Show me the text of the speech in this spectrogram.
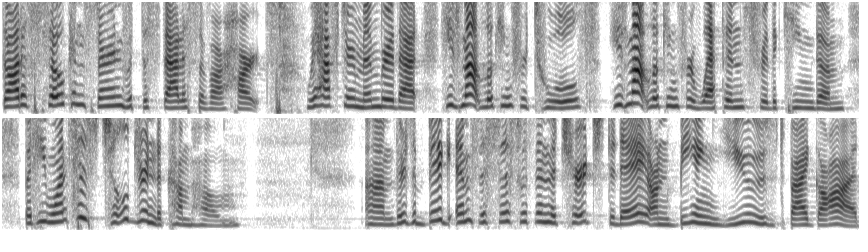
God is so concerned with the status of our hearts. We have to remember that He's not looking for tools, He's not looking for weapons for the kingdom, but He wants His children to come home. Um, there's a big emphasis within the church today on being used by God.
